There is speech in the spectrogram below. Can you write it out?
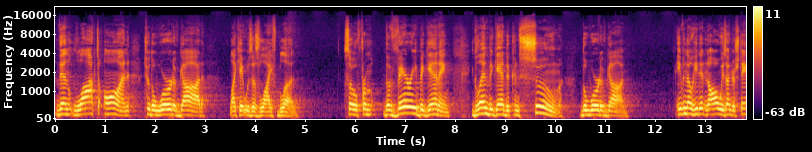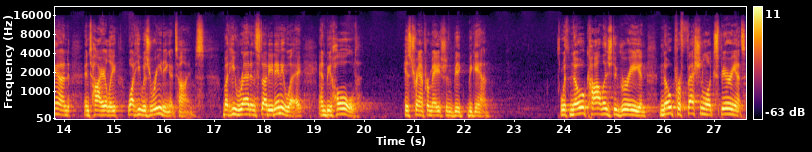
then locked on to the Word of God like it was his lifeblood. So, from the very beginning, Glenn began to consume the Word of God, even though he didn't always understand entirely what he was reading at times. But he read and studied anyway, and behold, his transformation be- began. With no college degree and no professional experience,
